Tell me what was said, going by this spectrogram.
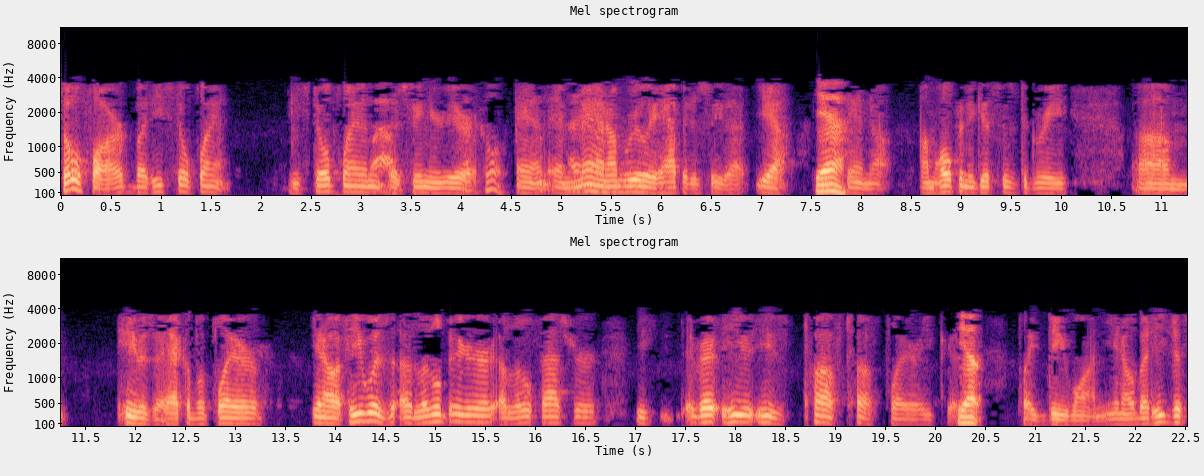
so far, but he's still playing. He's still playing Wow. his senior year. That's cool. And, and I man. I'm really happy to see that. Yeah. Yeah. And, uh, I'm hoping he gets his degree. Um, he was a heck of a player. You know, if he was a little bigger, a little faster, he, he, he's a tough, tough player. He could Yep. play D1, you know, but he just,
